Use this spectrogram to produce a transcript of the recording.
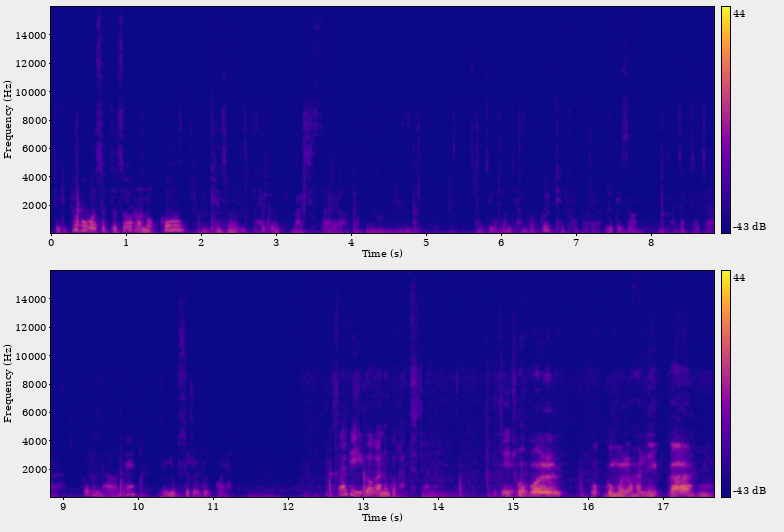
저기 표고버섯도 썰어 놓고 그렇게 해서 해도 맛있어요. 음. 이제 요건 이제 한번 끓게 둬봐요. 여기서 자작자작 끓은 다음에 이제 육수를 넣을 거야. 쌀이 익어가는 것 같으잖아. 그지? 초벌 볶음을 하니까 응.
